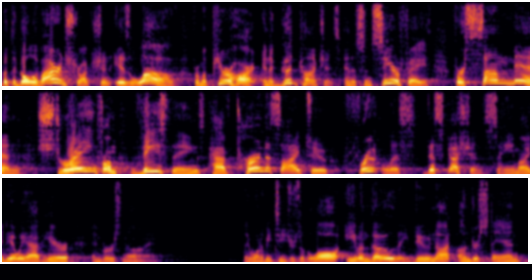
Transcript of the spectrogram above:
But the goal of our instruction is love from a pure heart and a good conscience and a sincere faith. For some men, straying from these things, have turned aside to fruitless discussions. Same idea we have here in verse 9. They want to be teachers of the law, even though they do not understand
